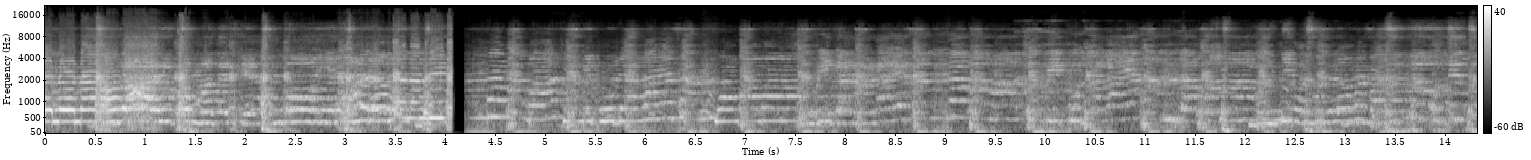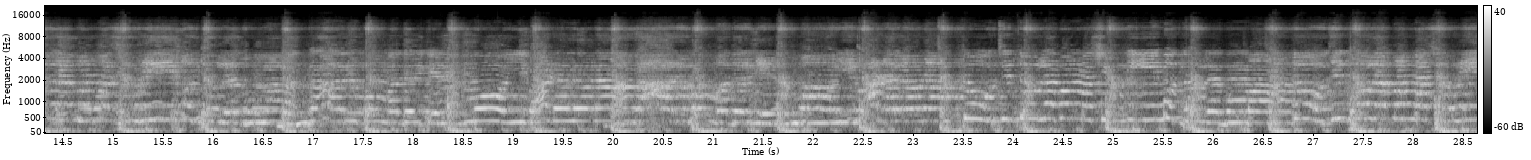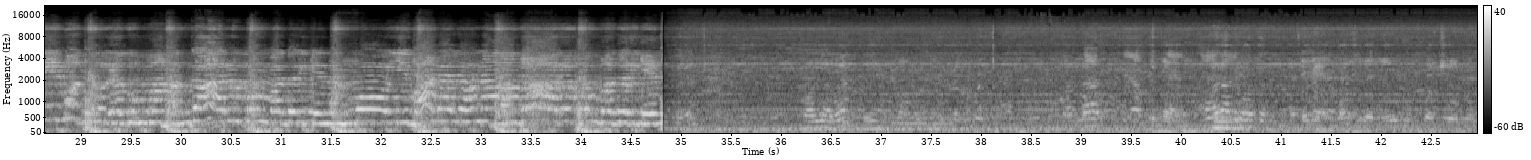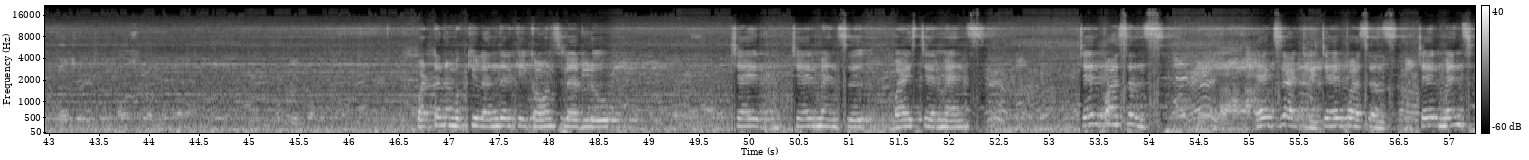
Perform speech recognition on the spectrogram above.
పట్టణ ముఖ్యులందరికీ కౌన్సిలర్లు chair chairmans vice chairmans chairpersons. Exactly chairpersons. Chairmans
